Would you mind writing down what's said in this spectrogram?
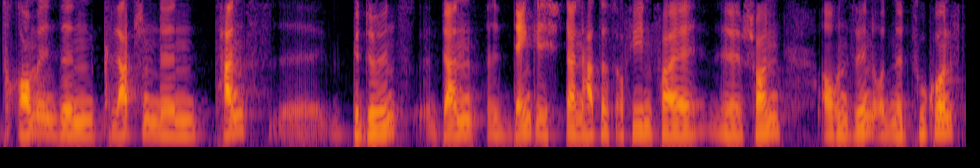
trommelnden, klatschenden Tanzgedöns, äh, dann äh, denke ich, dann hat das auf jeden Fall äh, schon auch einen Sinn und eine Zukunft.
